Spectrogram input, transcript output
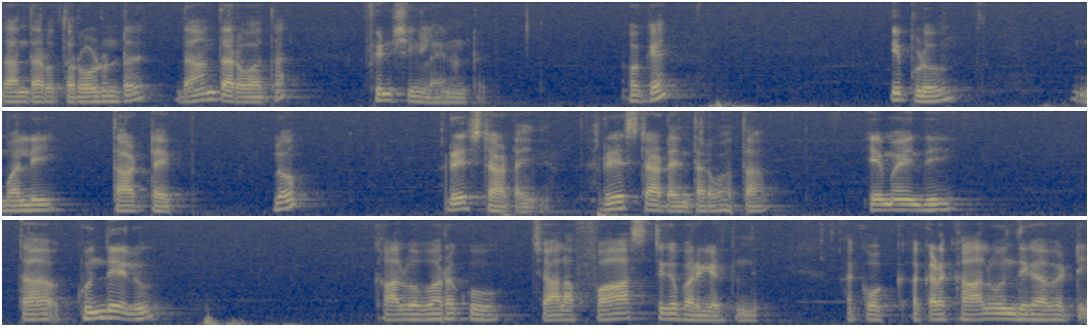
దాని తర్వాత రోడ్ ఉంటుంది దాని తర్వాత ఫినిషింగ్ లైన్ ఉంటుంది ఓకే. ఇప్పుడు మళ్ళీ థర్డ్ టైప్లో రేస్ స్టార్ట్ అయింది. రేస్ స్టార్ట్ అయిన తర్వాత ఏమైంది? తా కుందేలు కాలువ వరకు చాలా ఫాస్ట్గా పరిగెడుతుంది. అక్కడ కాలువ ఉంది కాబట్టి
